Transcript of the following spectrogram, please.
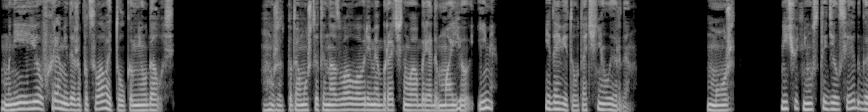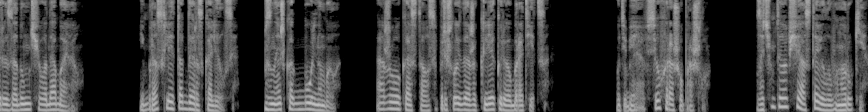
Мне ее в храме даже поцеловать толком не удалось. «Может, потому что ты назвал во время брачного обряда мое имя?» — ядовито уточнил Ирден. «Может». Ничуть не устыдился Эдгар и задумчиво добавил. И браслет тогда раскалился. Знаешь, как больно было. Ожог остался, пришлось даже к лекарю обратиться. У тебя все хорошо прошло. Зачем ты вообще оставил его на руке?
